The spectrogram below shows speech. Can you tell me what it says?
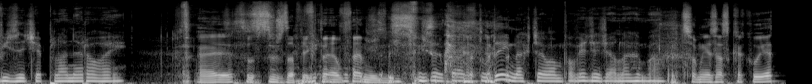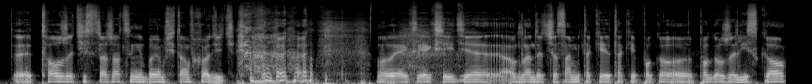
wizycie planerowej? E, cóż za piękny eufemizm. Wizyta studyjna chciałam powiedzieć, ale chyba... Co mnie zaskakuje, e, to, że ci strażacy nie boją się tam wchodzić. Bo jak, jak się idzie oglądać czasami takie, takie pogo, pogorzelisko,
